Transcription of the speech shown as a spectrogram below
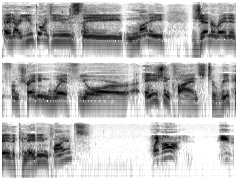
And are you going to use the money generated from trading with your Asian clients to repay the Canadian clients? Why not? It's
